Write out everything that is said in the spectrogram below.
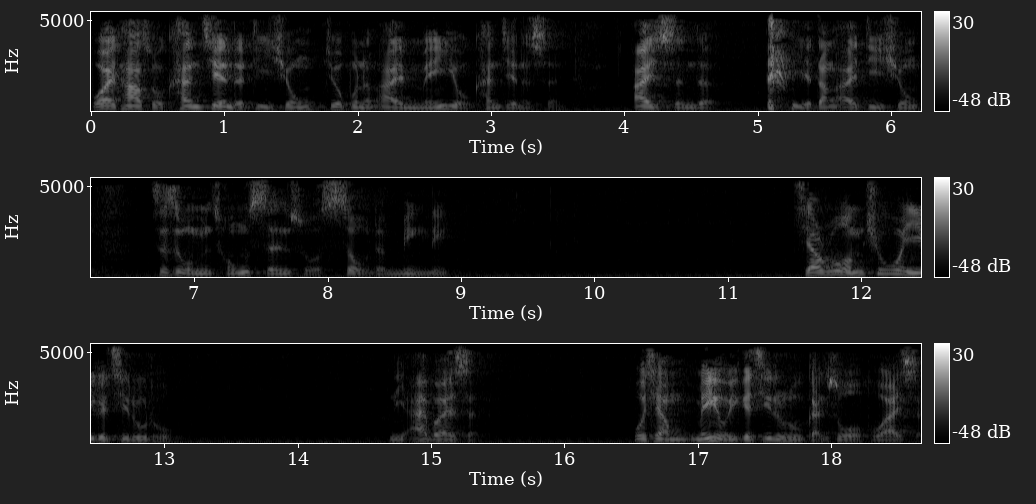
不爱他所看见的弟兄，就不能爱没有看见的神。爱神的 也当爱弟兄，这是我们从神所受的命令。假如我们去问一个基督徒，你爱不爱神？我想没有一个基督徒敢说我不爱神。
